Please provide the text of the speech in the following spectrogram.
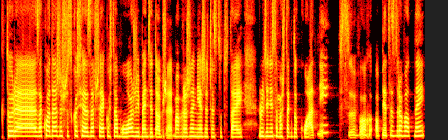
które zakłada, że wszystko się zawsze jakoś tam ułoży i będzie dobrze. Mam wrażenie, że często tutaj ludzie nie są aż tak dokładni w opiece zdrowotnej,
